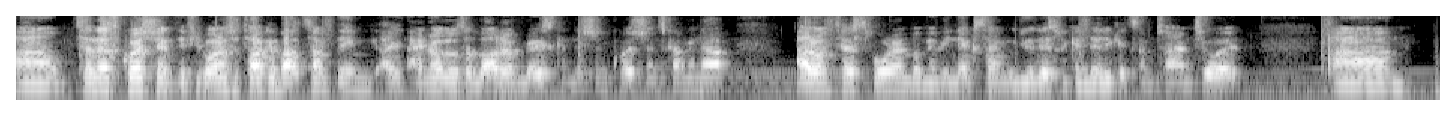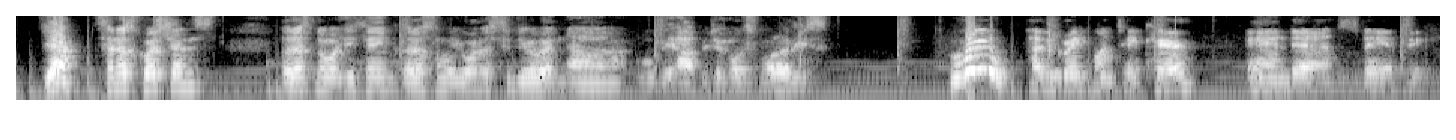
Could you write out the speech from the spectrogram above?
Um, send us questions if you want us to talk about something. I, I know there's a lot of race condition questions coming up. I don't test for them, but maybe next time we do this, we can dedicate some time to it. Um, yeah, send us questions. Let us know what you think. Let us know what you want us to do, and uh, we'll be happy to host more of these. Have a great one. Take care and uh, stay epic.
